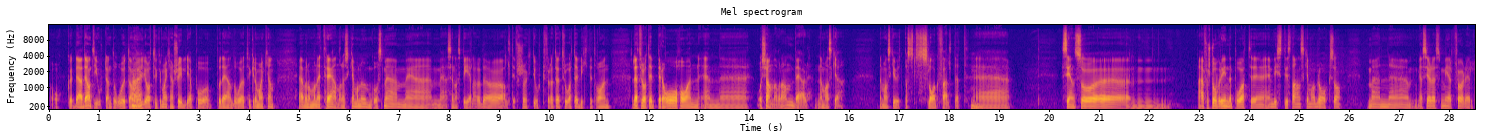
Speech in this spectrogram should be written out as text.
Och det hade jag inte gjort ändå, utan Nej. jag tycker man kan skilja på, på det ändå. Jag tycker att man kan, även om man är tränare, så kan man umgås med, med, med sina spelare. Det har jag alltid försökt gjort, för att jag tror att det är viktigt att ha en, eller jag tror att det är bra att ha en, en eh, och känna varandra väl när man ska, när man ska ut på slagfältet. Eh, sen så, eh, mm, jag förstår vad du är inne på att eh, en viss distans kan vara bra också. Men eh, jag ser det som mer fördel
